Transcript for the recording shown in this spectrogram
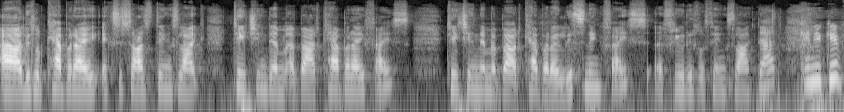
uh, little cabaret cabaret exercise, things like teaching them about cabaret face, teaching them about cabaret listening face, a few little things like that. Can you give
